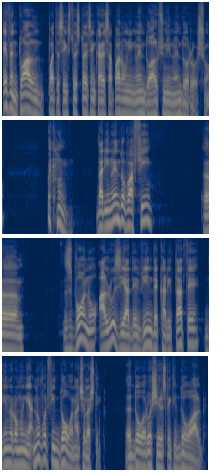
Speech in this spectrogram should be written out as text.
Eventual, poate să existe o situație în care să apară un Inuendo alb și un Inuendo roșu. Dar Inuendo va fi uh, zvonul, aluzia de vin de calitate din România. Nu vor fi două în același timp. Uh, Două roșii, respectiv două albe.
